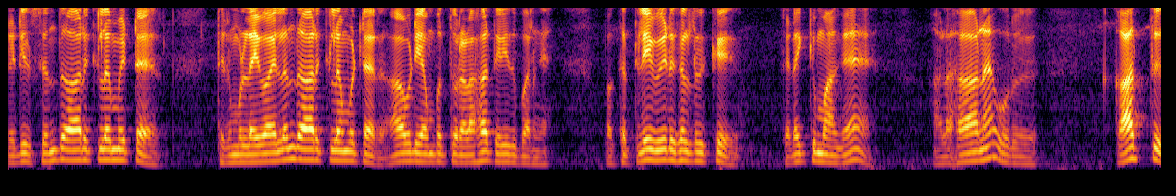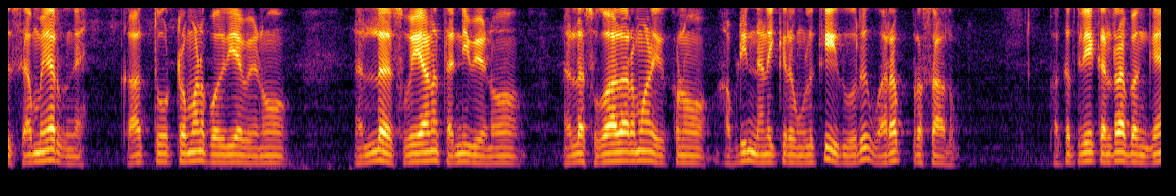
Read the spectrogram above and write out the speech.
ரெடில்ஸ்லேருந்து ஆறு கிலோமீட்டர் திருமுல்லை வாயிலேருந்து ஆறு கிலோமீட்டர் ஆவடி அம்பத்தூர் அழகாக தெரியுது பாருங்கள் பக்கத்திலே வீடுகள் இருக்குது கிடைக்குமாங்க? அழகான ஒரு காற்று செம்மையாக இருக்குங்க. காத்தோட்டமான பகுதியாக வேணும். நல்ல சுவையான தண்ணி வேணும். நல்ல சுகாதாரமாக இருக்கணும் அப்படின்னு நினைக்கிறவங்களுக்கு இது ஒரு வரப்பிரசாதம். பக்கத்துலேயே கனரா பேங்க்கு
